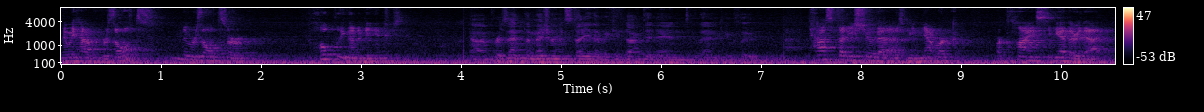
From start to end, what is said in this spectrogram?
Then we have results. The results are hopefully going to be interesting. Uh, present the measurement study that we conducted and then conclude. Past studies show that as we network our clients together, that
